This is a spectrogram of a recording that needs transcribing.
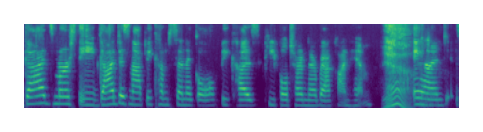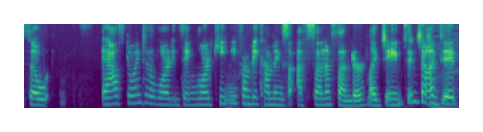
God's mercy, God does not become cynical because people turn their back on him. Yeah, And so ask going to the Lord and saying, Lord, keep me from becoming a son of thunder like James and John mm, did.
